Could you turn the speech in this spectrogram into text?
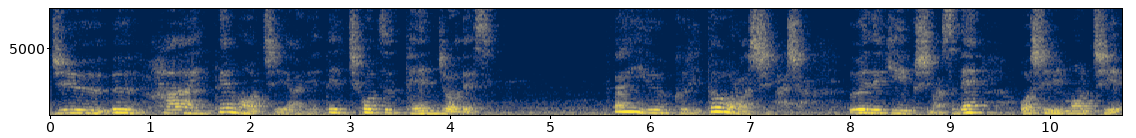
10吐いて持ち上げて恥骨天井です。はいゆっくりと下ろしましょう。上でキープしますね。お尻持ち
